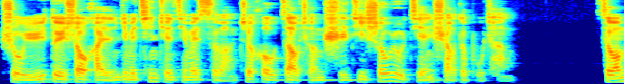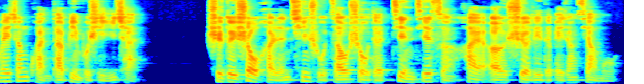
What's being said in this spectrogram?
属于对受害人因为侵权行为死亡之后造成实际收入减少的补偿。死亡赔偿款它并不是遗产。是对受害人亲属遭受的间接损害而设立的赔偿项目，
